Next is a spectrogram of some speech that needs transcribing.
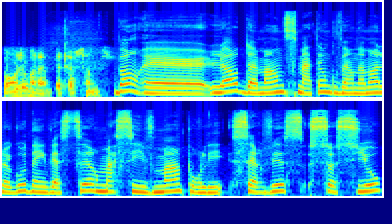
Bonjour, Mme Peterson. Bon, euh, l'Ordre demande ce matin au gouvernement Legault d'investir massivement pour les services sociaux.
